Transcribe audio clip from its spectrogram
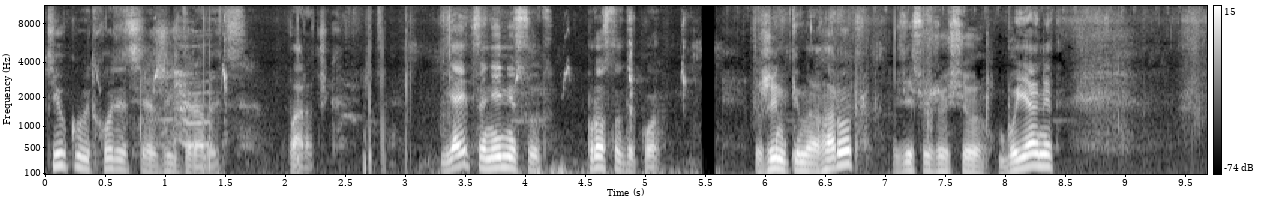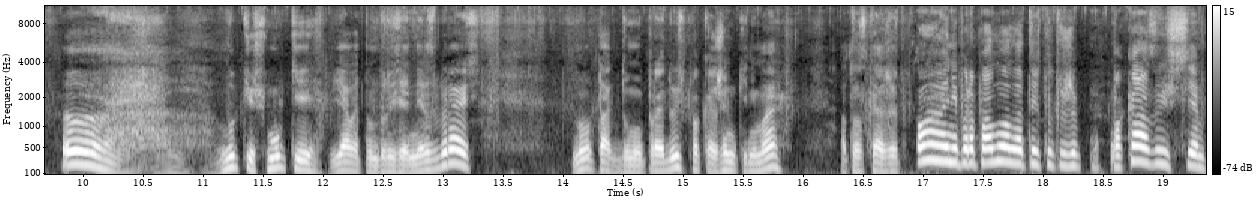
тилкуют, ходят себе, жить радуется. Парочка. Яйца не несут, просто декор. Жинки на огород, здесь уже все буянит. Луки-шмуки, я в этом, друзья, не разбираюсь. Ну, так, думаю, пройдусь, пока жинки нема. А то скажет, о, не прополол, а ты тут уже показываешь всем.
